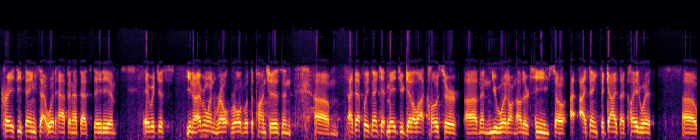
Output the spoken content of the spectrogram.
crazy things that would happen at that stadium. It would just, you know, everyone ro- rolled with the punches, and um, I definitely think it made you get a lot closer uh, than you would on other teams. So I, I think the guys I played with, uh,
